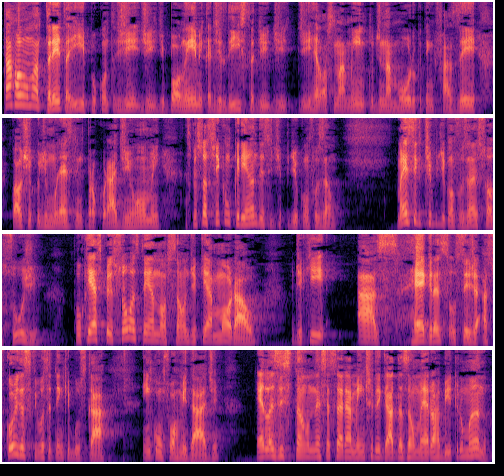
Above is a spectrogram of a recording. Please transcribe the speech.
tá rolando uma treta aí por conta de, de, de polêmica, de lista, de, de, de, relacionamento, de namoro que tem que fazer, qual tipo de mulher você tem que procurar, de homem. As pessoas ficam criando esse tipo de confusão. Mas esse tipo de confusão só surge porque as pessoas têm a noção de que a moral, de que as regras, ou seja, as coisas que você tem que buscar em conformidade, elas estão necessariamente ligadas ao mero arbítrio humano.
